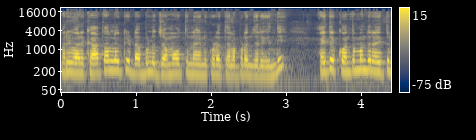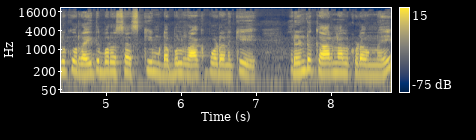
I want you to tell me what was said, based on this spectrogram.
మరి వారి ఖాతాల్లోకి డబ్బులు జమ అవుతున్నాయని కూడా తెలపడం జరిగింది. అయితే కొంతమంది రైతులకు రైతు భరోసా స్కీమ్ డబ్బులు రాకపోవడానికి రెండు కారణాలు కూడా ఉన్నాయి.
